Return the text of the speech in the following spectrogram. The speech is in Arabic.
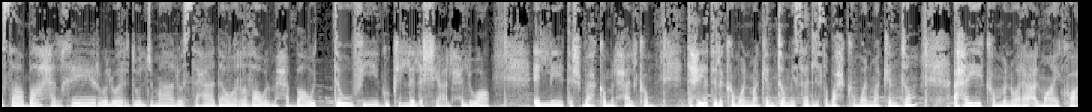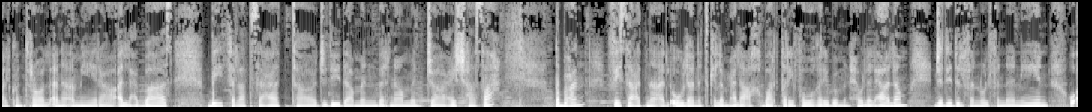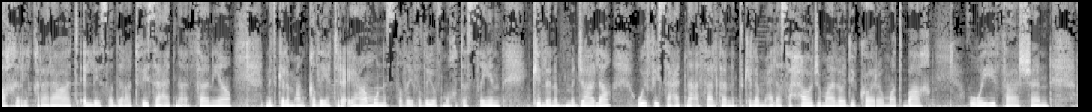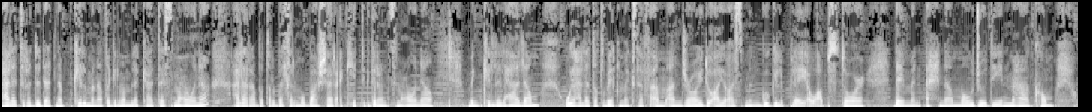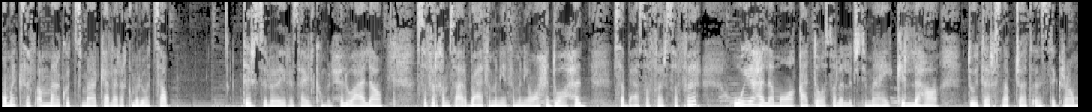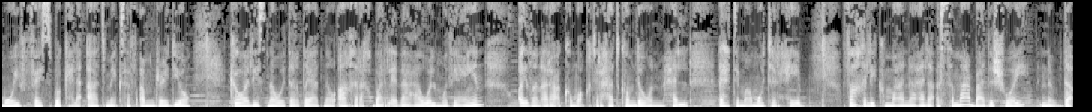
يا صباح الخير والورد والجمال والسعادة والرضا والمحبة والتوفيق وكل الأشياء الحلوة اللي تشبهكم لحالكم. تحياتي لكم وين ما كنتم يسعد لي صباحكم وين ما كنتم. أحييكم من وراء المايك والكنترول أنا أميرة العباس بثلاث ساعات جديدة من برنامج عيشها صح. طبعا في ساعتنا الأولى نتكلم على أخبار طريفة وغريبة من حول العالم جديد الفن والفنانين وآخر القرارات اللي صدرت في ساعتنا الثانية. نتكلم عن قضية رأي عام ونستضيف ضيوف مختصين كلنا بمجاله وفي ساعتنا الثالثة نتكلم على صحة وجمال وديكور ومطبخ. و fashion على تردداتنا بكل مناطق المملكة تسمعونا. على رابط البث المباشر أكيد تقدرون تسمعونا من كل العالم. وعلى تطبيق مكس أف أم Android و iOS من Google Play أو App Store دايما إحنا موجودين معاكم. و Mix FM معكم تسمعك على رقم الواتساب ترسلوا لي رسائلكم الحلوة على صفر خمسة أربعة ثمانية, واحد سبعة صفر صفر. وعلى مواقع التواصل الاجتماعي كلها تويتر سناب شات إنستغرام وفيسبوك على at Mix FM Radio. كواليسنا وتغطياتنا وآخر أخبار الإذاعة والمذيعين. وأيضا أراءكم واقتراحاتكم دوم محل اهتمام وترحيب. فخليكم معنا على السماع بعد شوي نبدأ.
